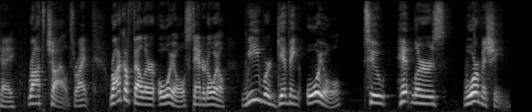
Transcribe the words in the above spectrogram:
okay? Rothschilds, right? Rockefeller oil, Standard Oil, we were giving oil to Hitler's war machine.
